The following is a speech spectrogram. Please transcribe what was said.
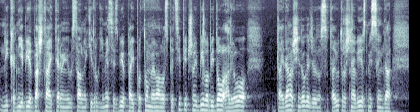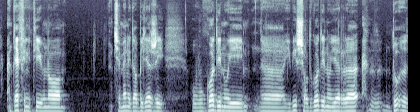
nikad nije bio baš taj termin, stalno neki drugi mjesec bio, pa i po tome malo specifično i bilo bi do, ali ovo, taj današnji događaj, odnosno ta jutrošnja vijest, mislim da definitivno će meni da obilježi ovu godinu i, e, i više od godinu, jer e, du,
